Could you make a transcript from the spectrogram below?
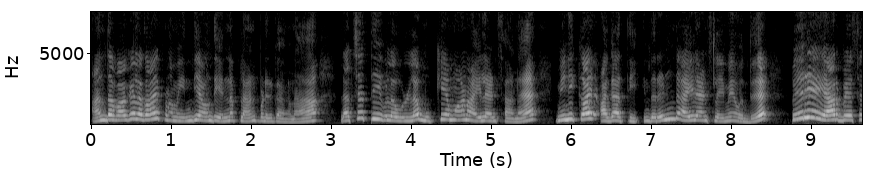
அந்த வகையில் தான் இப்போ நம்ம இந்தியா வந்து என்ன பிளான் பண்ணியிருக்காங்கன்னா லட்சத்தீவில் உள்ள முக்கியமான ஐலாண்ட்ஸான மினிகாய் அகாத்தி இந்த ரெண்டு ஐலாண்ட்ஸ்லையுமே வந்து பெரிய ஏர்பேஸை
